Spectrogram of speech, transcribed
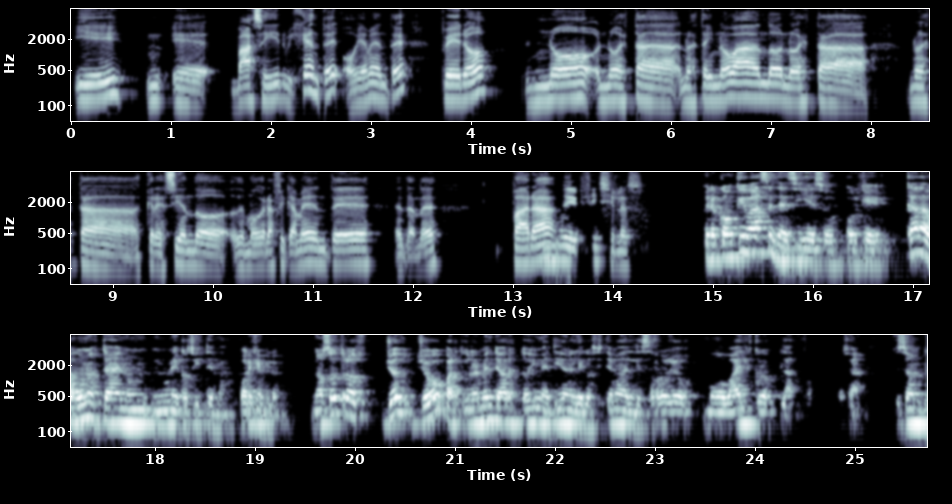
y mm, eh, va a seguir vigente, obviamente, pero no, no, está, no está innovando, no está, no está creciendo demográficamente, ¿entendés? Para... Es muy difícil eso. Pero ¿con qué bases decís eso? Porque cada uno está en un, en un ecosistema. Por ejemplo, nosotros, yo, yo particularmente ahora estoy metido en el ecosistema del desarrollo mobile cross-platform, o sea, que son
